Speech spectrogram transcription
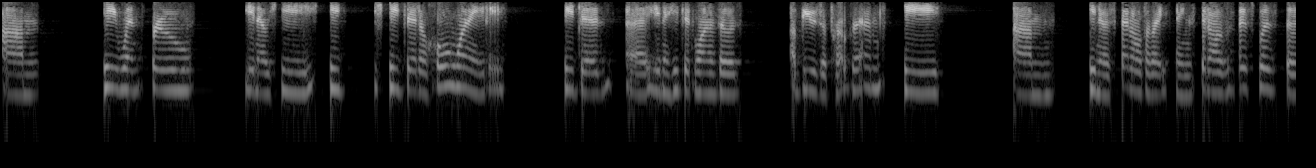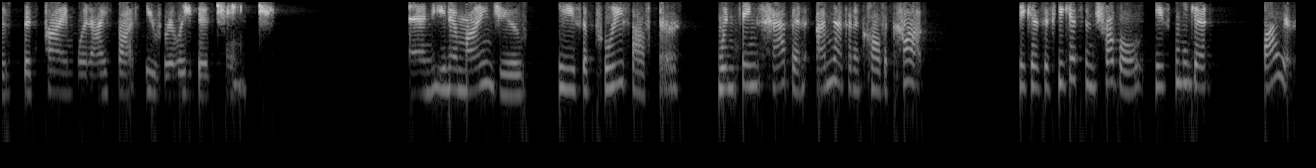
Um, he went through, you know, he he he did a whole 180. He did, uh, you know, he did one of those abuser programs. He um, you know, said all the right things, did all this was the, the time when I thought he really did change. And, you know, mind you, he's a police officer. When things happen, I'm not going to call the cops because if he gets in trouble, he's going to get fired.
